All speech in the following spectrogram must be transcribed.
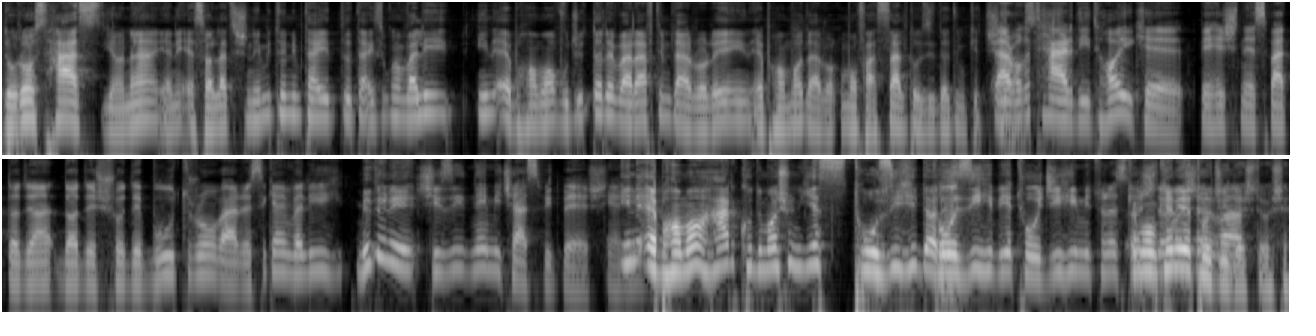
درست هست یا نه؟ یعنی اصالتش نمی‌تونیم تایید و تکذیب کنیم. ولی این ابهاما وجود داره و رفتیم درباره این ابهاما در واقع مفصل توضیح دادیم که چی در واقع تردیدهایی که بهش نسبت داده, داده شده بود رو بررسی کردیم ولی می‌دونی؟ چیزی نمیچسبید بهش. یعنی این ابهاما هر کدوماشون یه توضیحی داره. توضیحی یه توجیهی می‌تونست که ممکنه یه توجیه داشته باشه.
